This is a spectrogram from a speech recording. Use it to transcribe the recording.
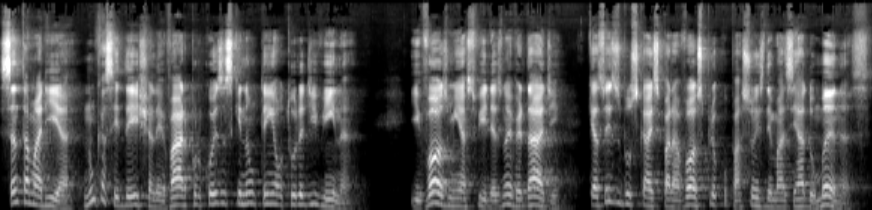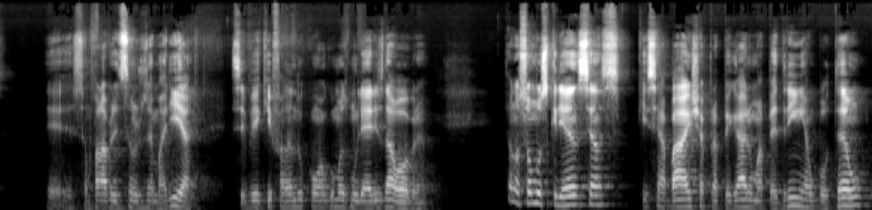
Santa Maria nunca se deixa levar por coisas que não têm altura divina. E vós, minhas filhas, não é verdade que às vezes buscais para vós preocupações demasiado humanas? É, são palavras de São José Maria, se vê aqui falando com algumas mulheres da obra. Então, nós somos crianças que se abaixa para pegar uma pedrinha, um botão.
